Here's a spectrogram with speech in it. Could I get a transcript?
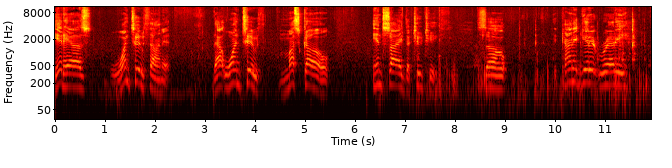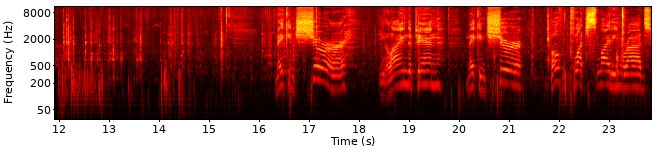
It has one tooth on it. That one tooth must go inside the two teeth. So you kind of get it ready making sure you line the pin, making sure both clutch sliding rods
